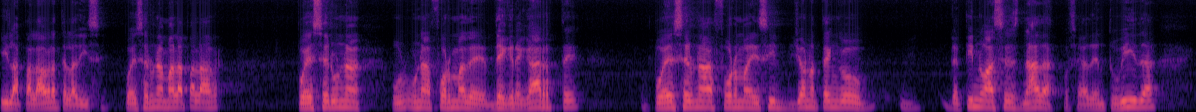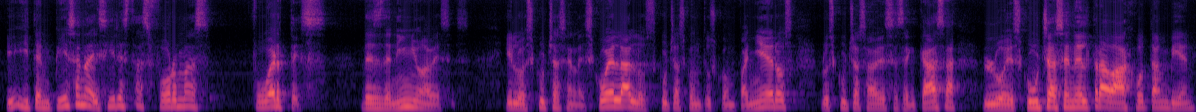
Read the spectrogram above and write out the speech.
y la palabra te la dice. Puede ser una mala palabra, puede ser una, forma de degregarte, puede ser una forma de decir, yo no tengo, de ti no haces nada, o sea, de en tu vida, y, te empiezan a decir estas formas fuertes desde niño a veces. Y lo escuchas en la escuela, lo escuchas con tus compañeros, lo escuchas a veces en casa, lo escuchas en el trabajo también.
